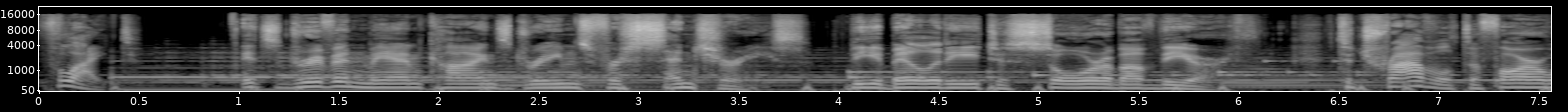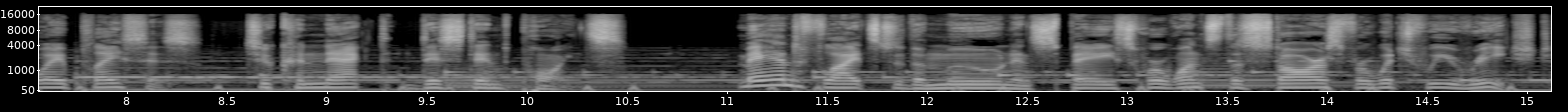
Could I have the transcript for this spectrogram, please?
Flight. It's driven mankind's dreams for centuries. The ability to soar above the earth to travel to faraway places, to connect distant points. Manned flights to the moon and space were once the stars for which we reached.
